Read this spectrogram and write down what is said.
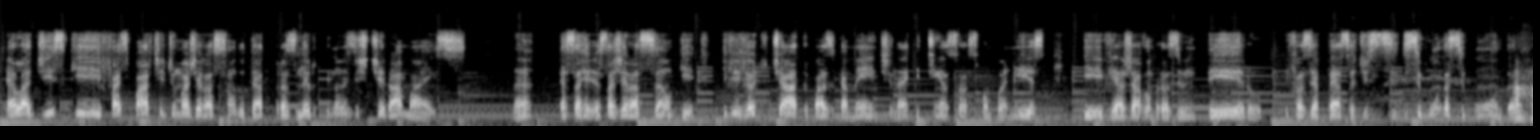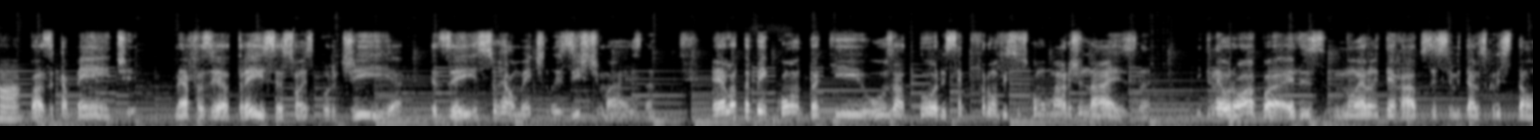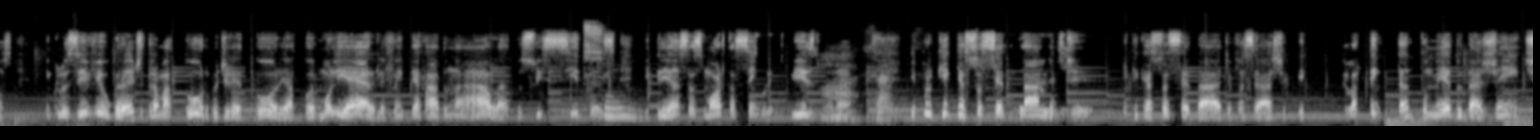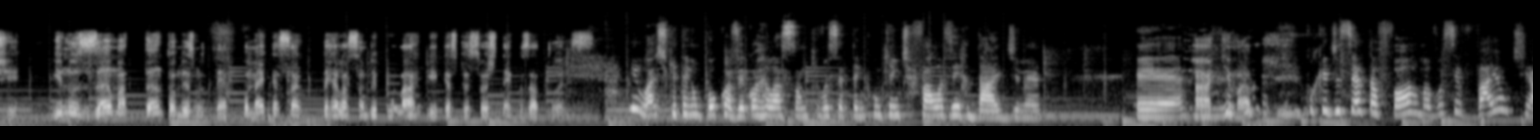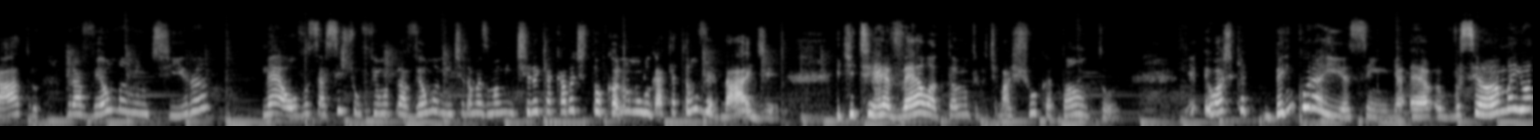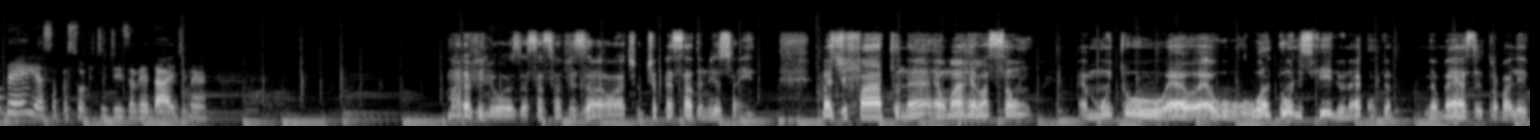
Ela diz que faz parte de uma geração do teatro brasileiro que não existirá mais, né? Essa, essa geração que, que viveu de teatro basicamente, né? Que tinha suas companhias que viajavam o Brasil inteiro e fazia peça de, de segunda a segunda, uhum. basicamente né, fazia três sessões por dia. Quer dizer, isso realmente não existe mais. Né? Ela também conta que os atores sempre foram vistos como marginais, né? e que na Europa eles não eram enterrados em cemitérios cristãos. Inclusive, o grande dramaturgo, diretor e ator Molière, ele foi enterrado na ala dos suicidas Sim. e crianças mortas sem batismo, ah, né? E por que que a sociedade, por que que a sociedade, você acha que ela tem tanto medo da gente e nos ama tanto ao mesmo tempo? Como é que é essa relação bipolar que, que as pessoas têm com os atores? Eu acho que tem um pouco a ver com a relação que você tem com quem te fala a verdade, né? É... Ah, que maravilha. Porque, de certa forma, você vai ao teatro para ver uma mentira, né? Ou você assiste um filme para ver uma mentira, mas uma mentira que acaba te tocando num lugar que é tão verdade e que te revela tanto, que te machuca tanto. Eu acho que é bem por aí, assim. É, você ama e odeia essa pessoa que te diz a verdade, né? Maravilhoso, essa sua visão é ótima. Não tinha pensado nisso ainda. Mas de fato, né? É uma relação é muito é, é o, o, Antunes filho, né, com meu mestre, trabalhei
